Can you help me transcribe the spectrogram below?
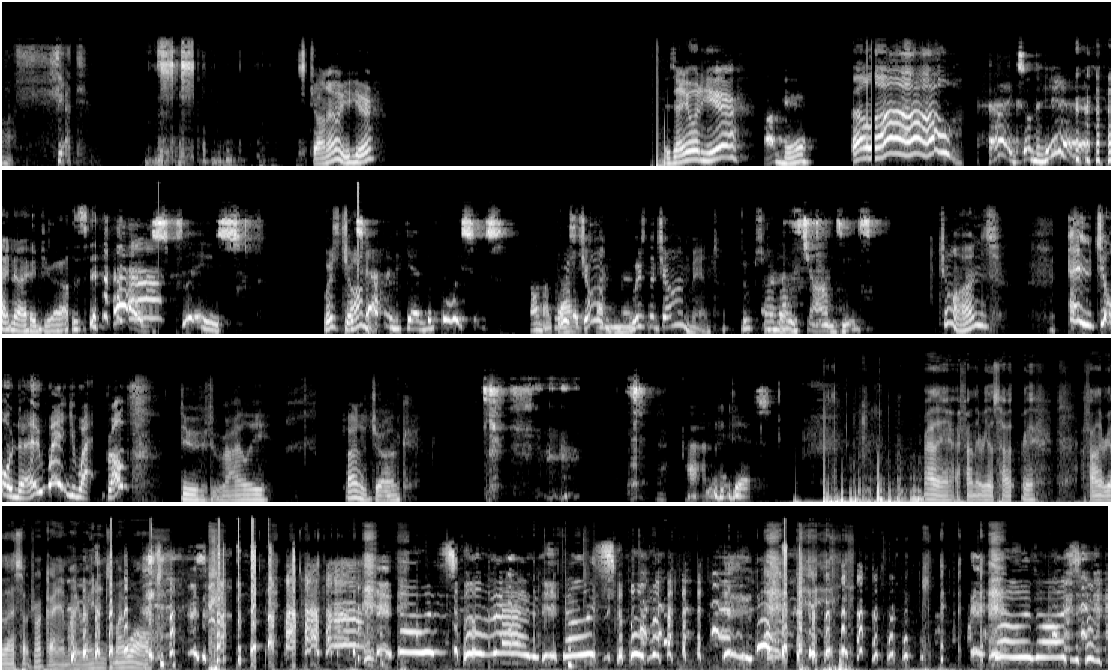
Oh shit. Jono, are you here? Is anyone here? I'm here. Hello? Hags, I'm here. I know I heard you out. Hags, please. Where's John? What's happening again? The voices. Oh my god. Where's I just got John? Where's the John man? Oops, I don't know sorry. where John's is. John's? Oh, Jono, eh? where you at, bruv? Dude, Riley. Kinda drunk. I, I mean, I guess. Riley, I finally realized how re- I finally realized how drunk I am. I ran into my wall. that was so bad. That was so bad. coração.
